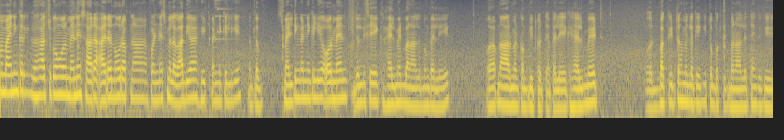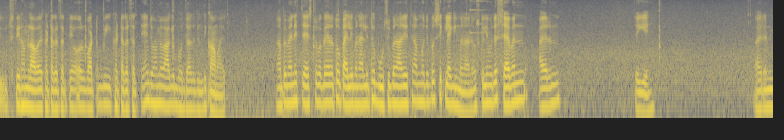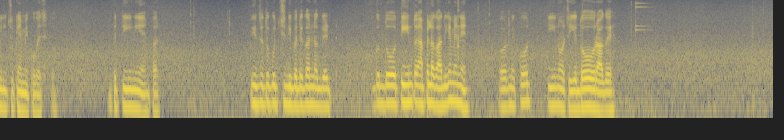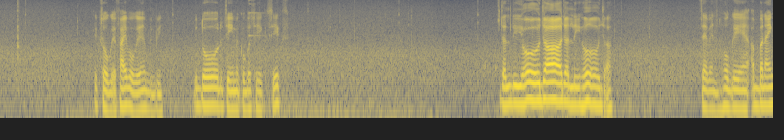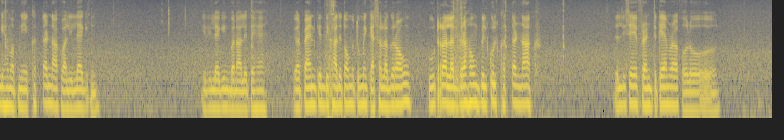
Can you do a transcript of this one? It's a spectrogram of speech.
माइनिंग करके घर आ चुका हूँ और मैंने सारा आयरन और अपना फर्नेस में लगा दिया है हीट करने के लिए मतलब स्मेल्टिंग करने के लिए। और मैं जल्दी से एक हेलमेट बना लेता हूँ पहले एक और अपना आर्मर कंप्लीट करते हैं। पहले एक हेलमेट और बकेट हमें लगेगी तो बकेट बना लेते हैं क्योंकि फिर हम लावा इकट्ठा कर सकते हैं और वाटर भी इकट्ठा कर सकते हैं, जो हमें आगे बहुत ज़्यादा जल्दी काम आएगा। यहाँ पे मैंने चेस्ट वगैरह तो पहले बना लिए थे बूट्स भी बना लिए थे। अब मुझे बस सिक लेगिंग बनाना है, उसके लिए मुझे सेवन आयरन चाहिए। आयरन मिल चुके हैं मेरे को वैसे तो। पे तीन ही हैं पर। तीन से तो कुछ नहीं बनेगा नगेट। को दो, तीन तो यहाँ पे लगा दिए मैंने। और मेरे को तीन और चाहिए, दो और आ गए। सिक्स हो गए फाइव हो गए अभी भी। दो और चाहिए मेरे को बस एक सिक्स जल्दी हो जा, जल्दी हो जा। सेवन हो गए हैं। अब बनाएँगे हम अपनी एक खतरनाक वाली लेगिंग मेरी लेगिंग बना लेते हैं। यार, पहन के दिखा देता हूँ मैं तुम्हें कैसा लग रहा हूँ। फूटरा लग रहा हूँ, बिल्कुल खतरनाक। जल्दी से फ्रंट कैमरा खोलो।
